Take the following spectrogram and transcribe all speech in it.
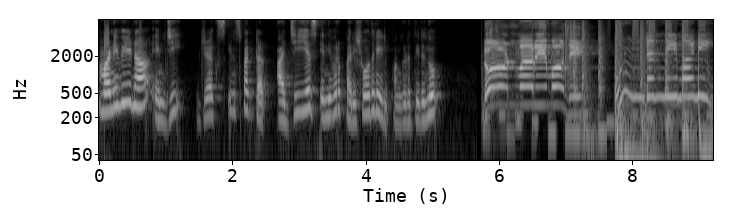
Maniveena M G drugs inspector Aji S എന്നിവർ പരിശോധനയിൽ പങ്കെടുത്തിരുന്നു. ഡോണ്ട് വറി മോനെ. ഉണ്ടെന്നീ മണി.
